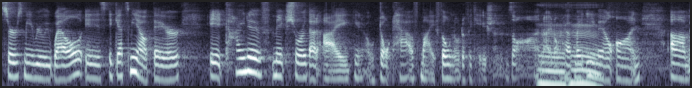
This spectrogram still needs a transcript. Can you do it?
serves me really well is it gets me out there. It kind of makes sure that I, you know, don't have my phone notifications on. Mm-hmm. I don't have my mm-hmm. email on. Um,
